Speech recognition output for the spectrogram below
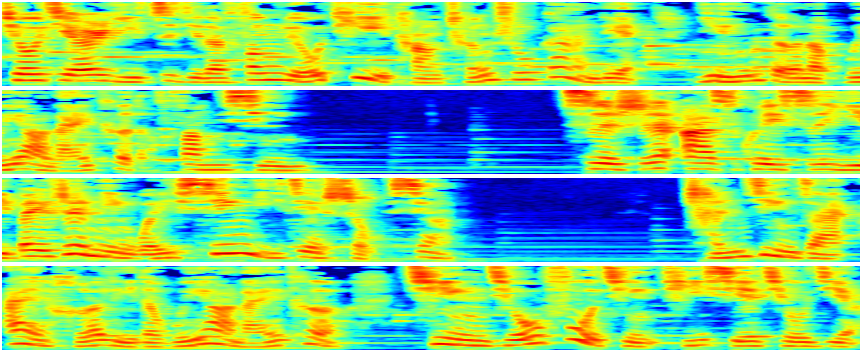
丘吉尔以自己的风流倜傥、成熟干练，赢得了维奥莱特的芳心。此时，阿斯奎斯已被任命为新一届首相。沉浸在爱河里的维奥莱特请求父亲提携丘吉尔。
